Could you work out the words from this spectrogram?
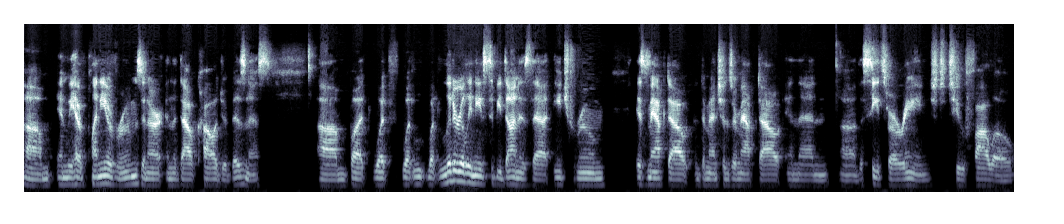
Um, and we have plenty of rooms in our in the Dauch College of Business. Um, but what what what literally needs to be done is that each room is mapped out, dimensions are mapped out, and then uh, the seats are arranged to follow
